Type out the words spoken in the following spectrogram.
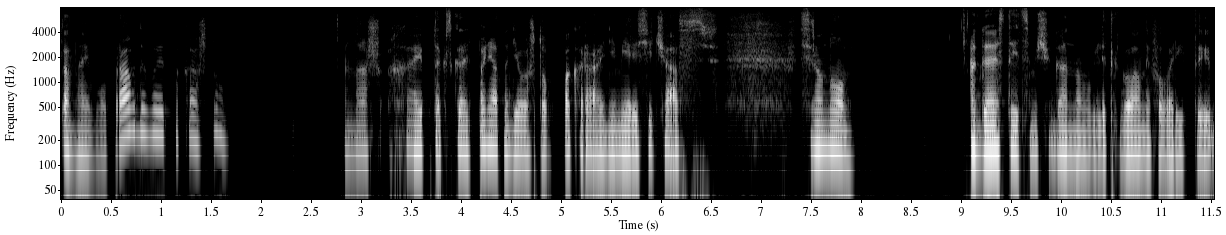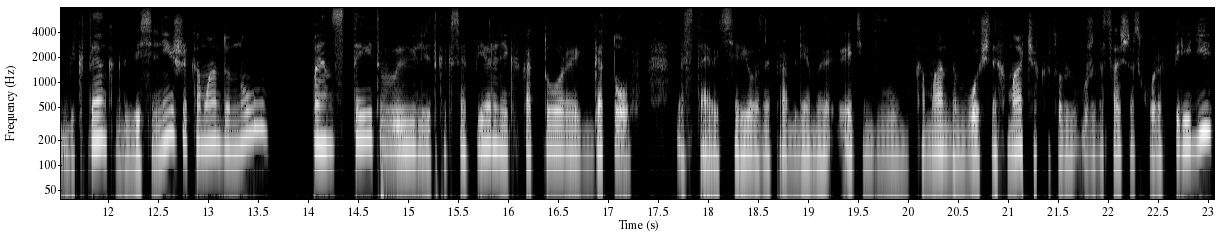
Она его оправдывает пока что. Наш хайп, так сказать, понятное дело, что, по крайней мере, сейчас все равно Ohio State с Мичиганом выглядит как главные фавориты Big Ten, как две сильнейшие команды. Ну, Penn State выглядит как соперник, который готов доставить серьезные проблемы этим двум командам в очных матчах, которые уже достаточно скоро впереди.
